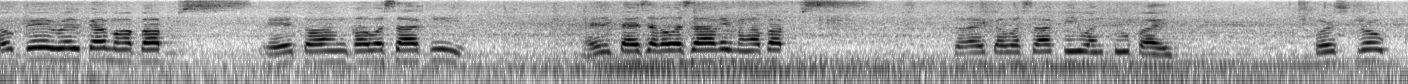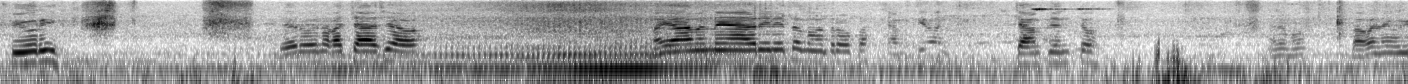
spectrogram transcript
Okay, welcome mga paps. Ito ang Kawasaki. Mahilig tayo sa Kawasaki mga paps. Ito ay Kawasaki 125. 4 stroke Fury. Pero nakatsa siya oh. Mayaman mayari nito mga tropa. Champion. Champion to. Ano mo? Baka na yung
